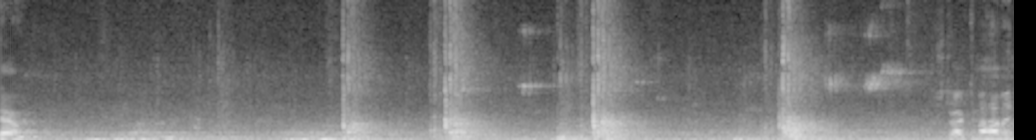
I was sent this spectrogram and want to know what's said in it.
Down. Strike to Mohammed.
